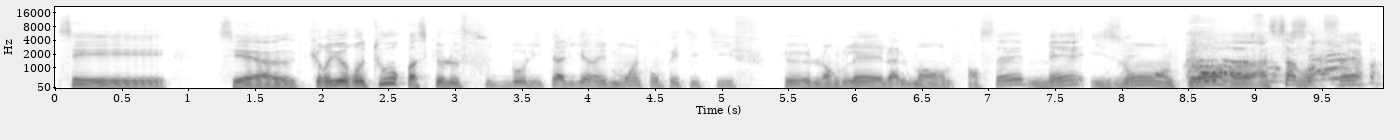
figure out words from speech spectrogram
c'est. C'est un curieux retour parce que le football italien est moins compétitif que l'anglais, l'allemand, le français, mais ils ont encore Ah, euh, un savoir-faire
